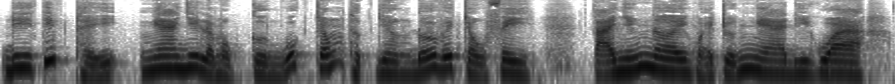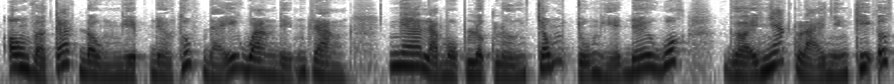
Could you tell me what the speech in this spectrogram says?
đi tiếp thị Nga như là một cường quốc chống thực dân đối với châu Phi. Tại những nơi Ngoại trưởng Nga đi qua, ông và các đồng nghiệp đều thúc đẩy quan điểm rằng Nga là một lực lượng chống chủ nghĩa đế quốc, gợi nhắc lại những ký ức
